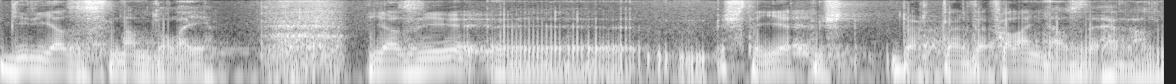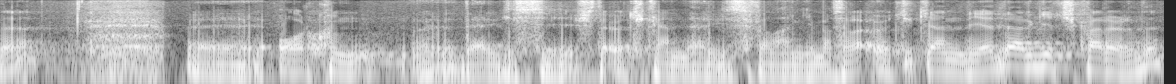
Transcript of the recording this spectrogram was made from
Bir yazısından dolayı. Yazıyı e, işte 74'lerde falan yazdı herhalde. E, Orkun e, dergisi, işte Ötüken dergisi falan gibi. Mesela Ötüken diye dergi çıkarırdı.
